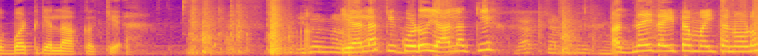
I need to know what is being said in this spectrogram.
ಒಬ್ಬಟ್ಟಿಗೆಲ್ಲ ಹಾಕಕ್ಕೆ. ಏಲಕ್ಕಿ ಕೊಡು ಯಾಲಕ್ಕಿ ಹದಿನೈದು ಐಟಮ್ ಐತ ನೋಡು.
